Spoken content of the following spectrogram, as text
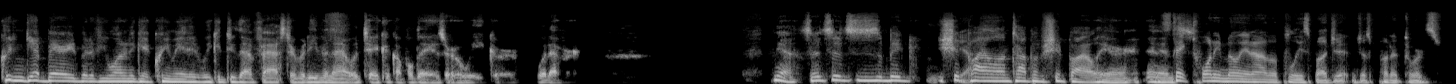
couldn't get buried, but if you wanted to get cremated, we could do that faster. But even that would take a couple days or a week or whatever. Yeah, so it's it's, it's a big shit Yes. pile on top of shit pile here, and let's it's, take twenty million out of the police budget and just put it towards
